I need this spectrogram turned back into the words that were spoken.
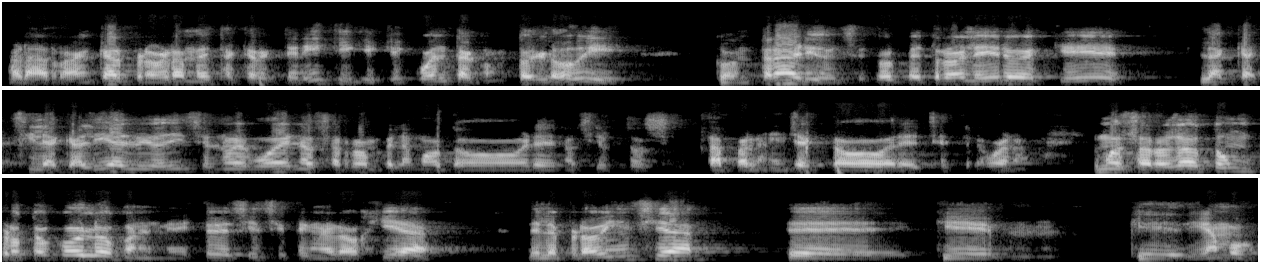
para arrancar programas de estas características y que cuenta con todo el lobby contrario del sector petrolero es que si la calidad del biodiesel no es buena, se rompen los motores, ¿no es cierto? Se tapan los inyectores, etc. Bueno, hemos desarrollado todo un protocolo con el Ministerio de Ciencia y Tecnología de la provincia eh, que, que, digamos,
